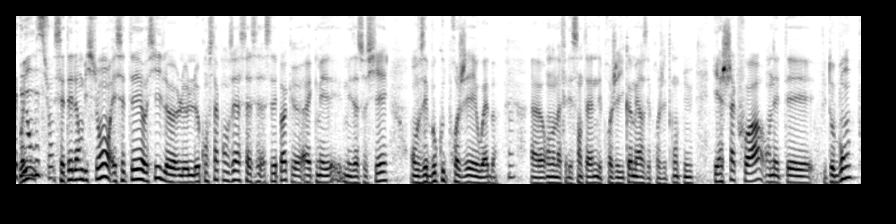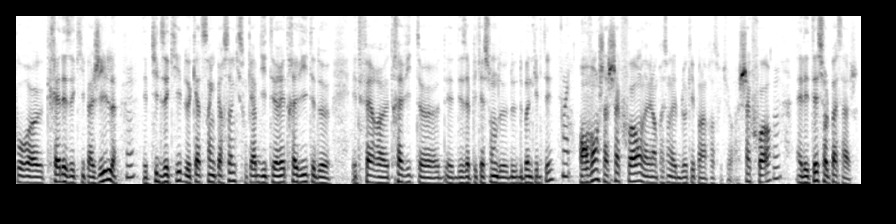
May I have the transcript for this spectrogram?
c'était l'ambition. C'était l'ambition et c'était aussi le, constat qu'on faisait à, cette époque euh, avec mes, associés. On faisait beaucoup de projets web. Mmh. Euh, on en a fait des centaines, des projets e-commerce, des projets de contenu. Et à chaque fois, on était plutôt bon pour euh, créer des équipes agiles, mmh. des petites équipes de 4-5 personnes qui sont capables d'itérer très vite et de, et de faire très vite des, applications de, bonne qualité. En revanche, à chaque fois, on avait l'impression d'être bloqué par l'infrastructure. À chaque fois, mmh. elle était sur le passage.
